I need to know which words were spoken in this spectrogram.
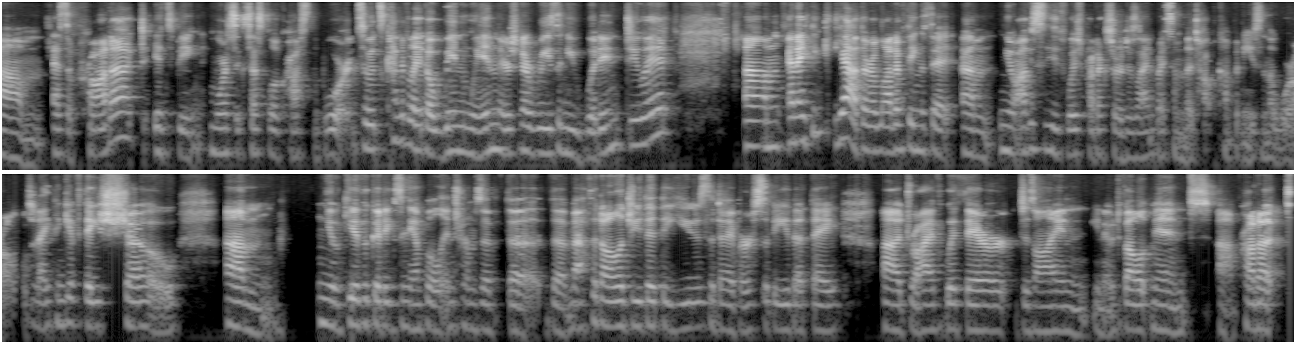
um, as a product. It's being more successful across the board. So it's kind of like a win-win. There's no reason you wouldn't do it. Um, and I think, yeah, there are a lot of things that, um, you know, obviously these voice products are designed by some of the top companies in the world. And I think if they show, um, you know, give a good example in terms of the, the methodology that they use, the diversity that they uh, drive with their design, you know, development, uh, product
